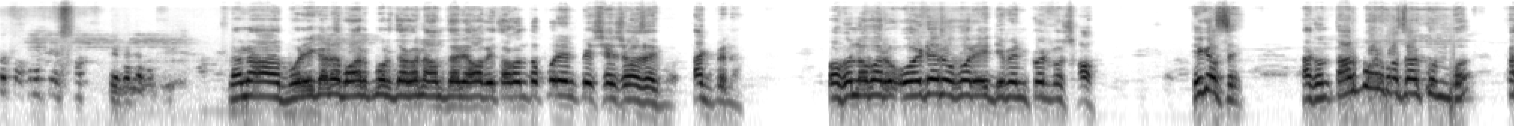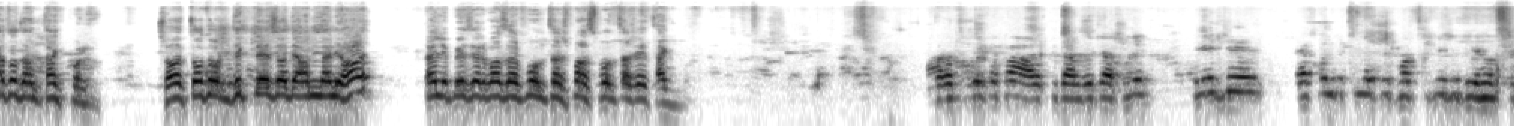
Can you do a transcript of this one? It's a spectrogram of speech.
তো তখন পেঁয়াজ শর্ট পেয়ে যাবে না না ভরপুর যখন আমদানি হবে, তখন তো পুরেন শেষ যাবে থাকবে না। তখন আবার উপরেই ডিপেন্ড করব সব। ঠিক আছে? এখন তারপর বাজার কমবো, এত দাম থাকব না। চতুর্দিক থেকে যদি আমদানি হয়, তাহলে পেঁচের বাজার পঞ্চাশ, পাঁচ পঞ্চাশে থাকবে। হচ্ছে যে কথা আর একটু জানব যে আসলে। এই যে এখন যে ঘর থেকে যে বের হচ্ছে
